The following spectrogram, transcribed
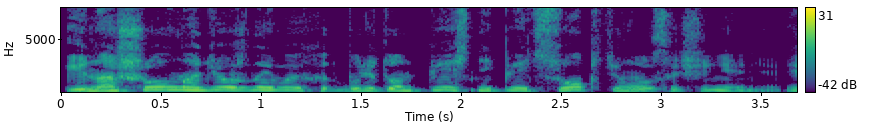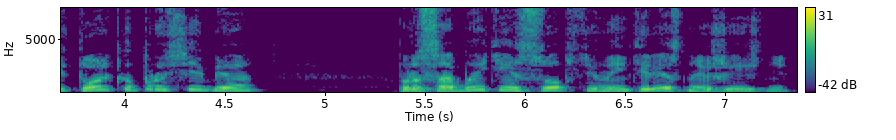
и нашел надежный выход. Будет он песни петь собственного сочинения, и только про себя — про события собственной интересной жизни,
